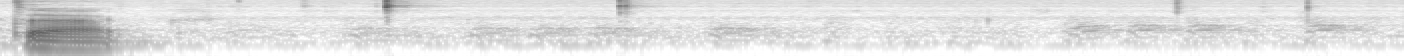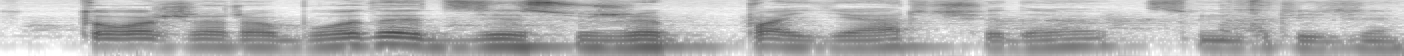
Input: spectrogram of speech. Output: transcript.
Так. Тоже работает. Здесь уже поярче, да? Смотрите.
